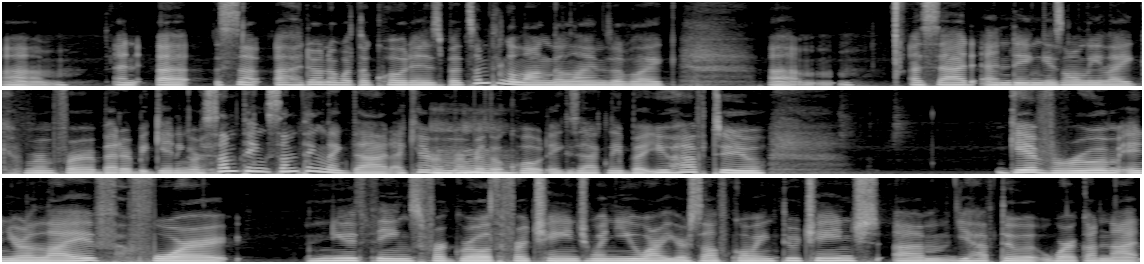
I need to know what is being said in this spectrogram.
Um and uh so I don't know what the quote is, but something along the lines of like um a sad ending is only like room for a better beginning or something something like that. I can't remember the Mhm. quote exactly, but you have to give room in your life for new things for growth for change when you are yourself going through change um you have to work on not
